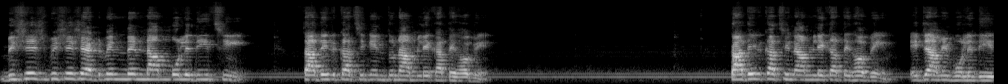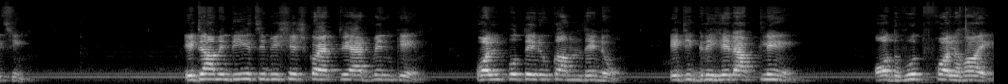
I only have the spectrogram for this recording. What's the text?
বিশেষ বিশেষ অ্যাডমিনদের নাম বলে দিয়েছি। তাদের কাছে কিন্তু নাম লেখাতে হবে। তাদের কাছে নাম লেখাতে হবে। এটা আমি বলে দিয়েছি। এটা আমি দিয়েছি বিশেষ কয়েকটি অ্যাডমিনকে। কল্পতে রুকামধেনু এটি গৃহে রাখলে অদ্ভুত ফল হয়।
